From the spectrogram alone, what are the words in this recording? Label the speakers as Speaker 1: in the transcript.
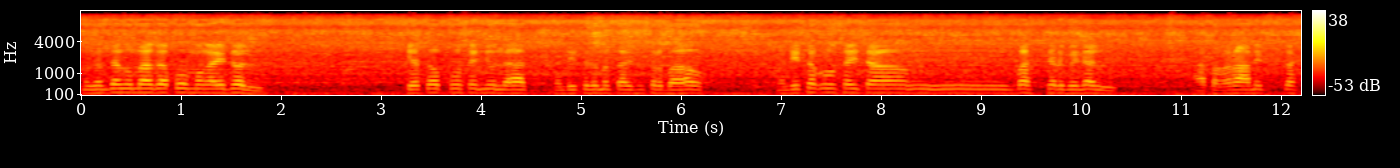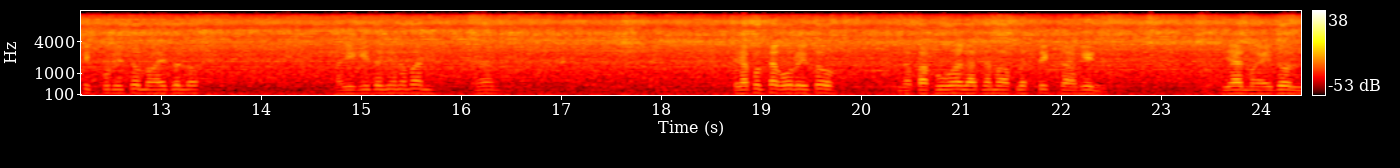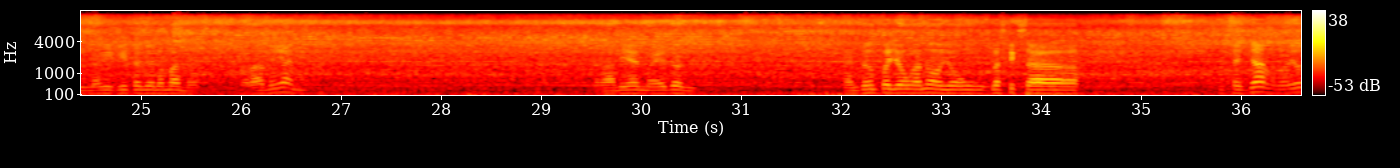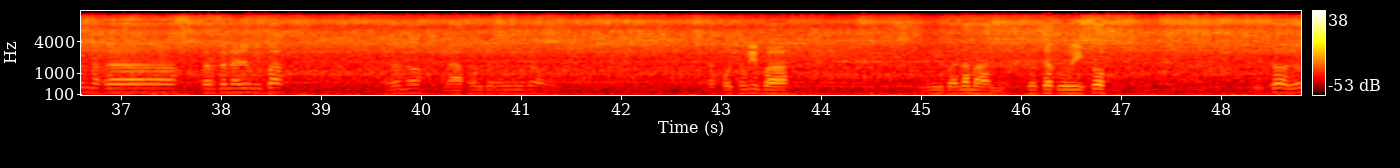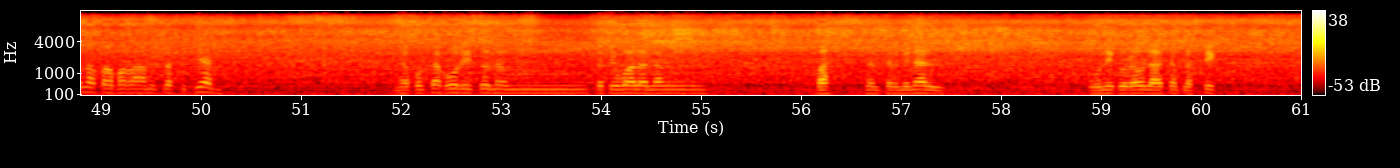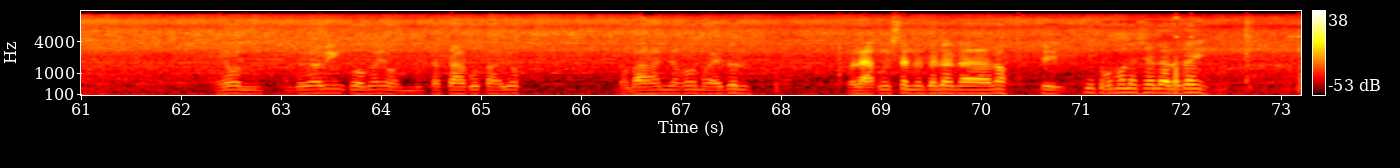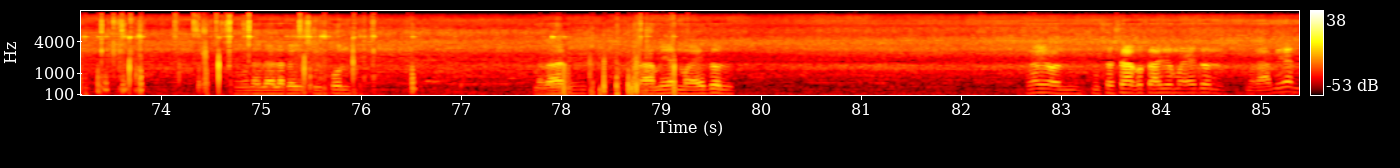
Speaker 1: Magandang umaga po mga idol. Shout out po sa inyo lahat. Nandito naman tayo sa trabaho. Nandito ako sa isang bus terminal. Napakarami plastic po dito mga idol. No? Nakikita nyo naman. Ayan. Pinapunta ko rito. Napakuha lahat ng mga plastic sa akin. Yan mga idol. Nakikita nyo naman. No? Marami yan. Marami yan mga idol. Nandun pa yung ano, yung plastic sa sa jar. Ayun, nakakarga na yung iba. Ayun no, nakakarga na yung iba. Oh. Tapos yung iba, yung iba naman, sasakuhin ko. Dito, yun, napamaraming plastic yan. Napunta ko rito ng katiwala ng bus ng terminal. Kunin ko raw lahat ng plastic. Ngayon, ang gagawin ko ngayon, magsasako tayo. Samahan niyo ako mga idol. Wala akong stand na dala na ano. Kasi dito ko muna siya lalagay. Ko muna lalagay yung cellphone. Marami. Marami yan mga idol. Ngayon, magsasako tayo mga idol. Marami yan.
